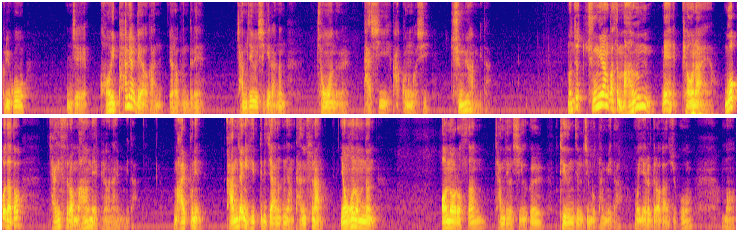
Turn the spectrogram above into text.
그리고 이제 거의 파멸되어 간 여러분들의 잠재의식이라는 정원을 다시 가꾸는 것이 중요합니다. 먼저 중요한 것은 마음의 변화예요. 무엇보다도 자기 스스로 마음의 변화입니다. 말뿐인 감정이 깃들이지 않은 그냥 단순한 영혼 없는 언어로선 잠재의식을 뒤흔들지 못합니다. 뭐 예를 들어 가지고 뭐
